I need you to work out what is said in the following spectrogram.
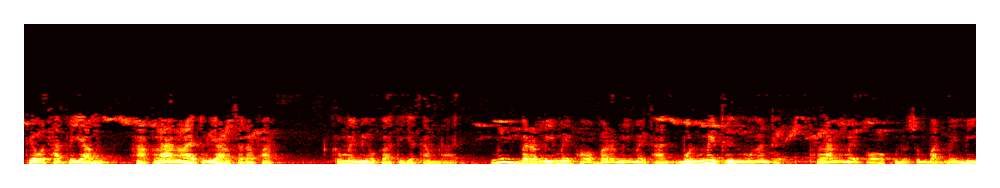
เทวทัตพยายามหักล้างอะไรทุกอย่างสารพัดก็ไม่มีโอกาสที่จะทำได้ไม่บารมีไม่พอบารมีไม่ทันบุญไม่ถึงเหมือนกันเถอะพลังไม่พอคุณสมบัติไม่มี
